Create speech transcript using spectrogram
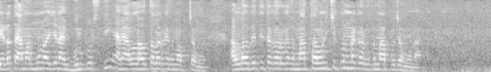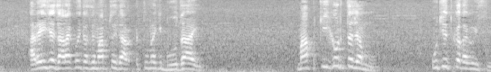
যেটাতে আমার মনে হয় যে আমি ভুল করছি, আমি আল্লাহ তালার কাছে মাপ চামো আল্লাহ ব্যতীত কারোর কাছে মাথা নিচু করো না কারোর কাছে মাপও চামো না। আর এই যে যারা কইতাছে, মাপ আর তোমরা কি বুধাই? মাপ কি করতে যাব উচিত কথা কইছি।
